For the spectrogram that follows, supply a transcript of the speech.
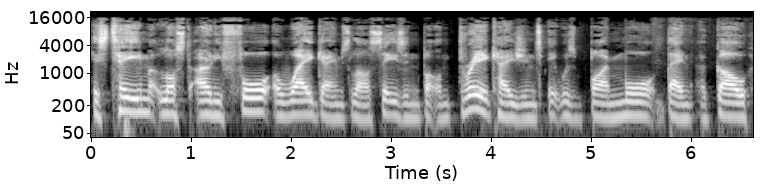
His team lost only four away games last season, but on three occasions it was by more than a goal.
